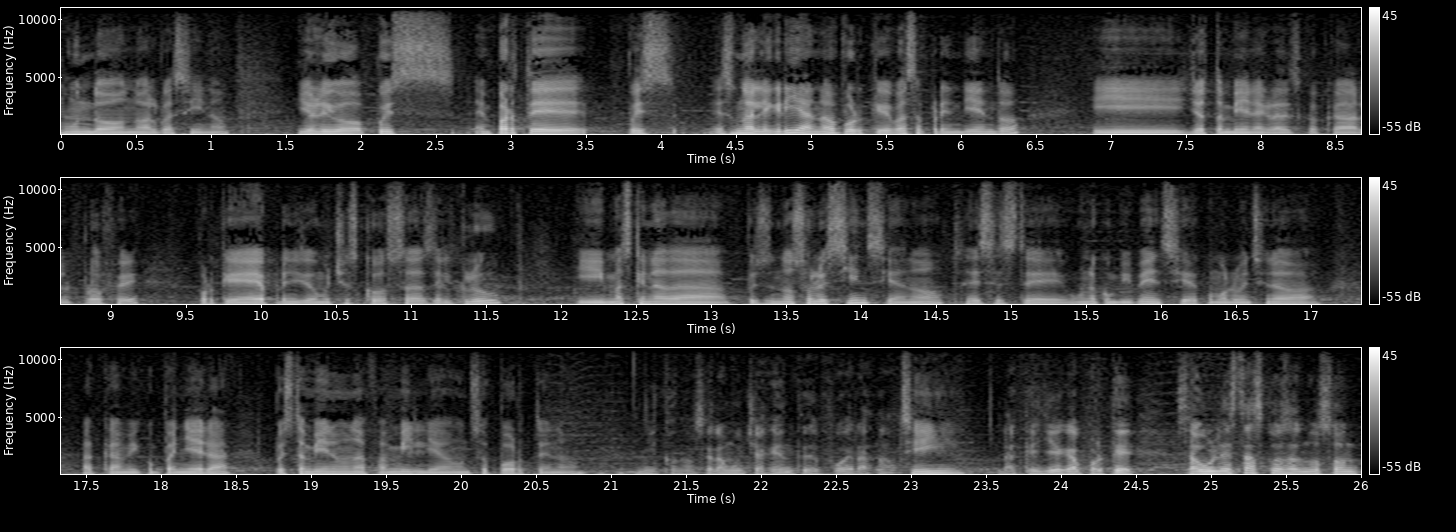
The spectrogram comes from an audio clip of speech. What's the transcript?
un don o algo así, ¿no? Y yo le digo, pues, en parte, pues, es una alegría, ¿no? Porque vas aprendiendo y yo también le agradezco acá al profe porque he aprendido muchas cosas del club y más que nada, pues no solo es ciencia, ¿no? Es este una convivencia, como lo mencionaba acá mi compañera, pues también una familia, un soporte, ¿no? Y conocer a mucha gente de fuera, ¿no? Sí. La que llega, porque Saúl, estas cosas no son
